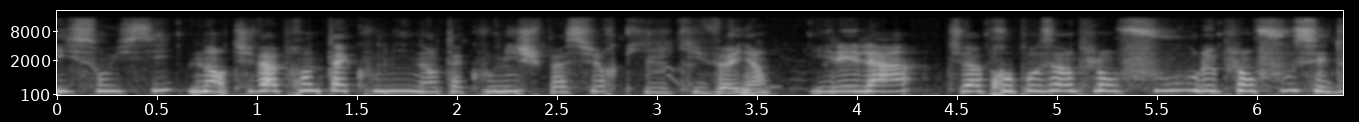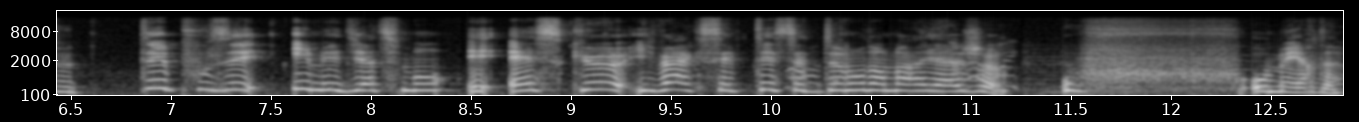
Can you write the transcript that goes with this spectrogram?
ils sont ici Non, tu vas prendre Takumi. Non, Takumi, je suis pas sûre qu'il veuille. Hein. Il est là. Tu vas proposer un plan fou. Le plan fou, c'est de t'épouser immédiatement. Et est-ce que il va accepter cette demande en mariage? Ouf, oh merde.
